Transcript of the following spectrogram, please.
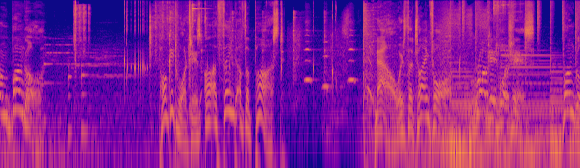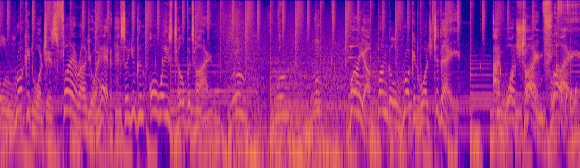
From Bungle. Pocket watches are a thing of the past. Now is the time for Rocket Watches. Bungle rocket watches fly around your head so you can always tell the time. Buy a Bungle rocket watch today and watch time fly.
